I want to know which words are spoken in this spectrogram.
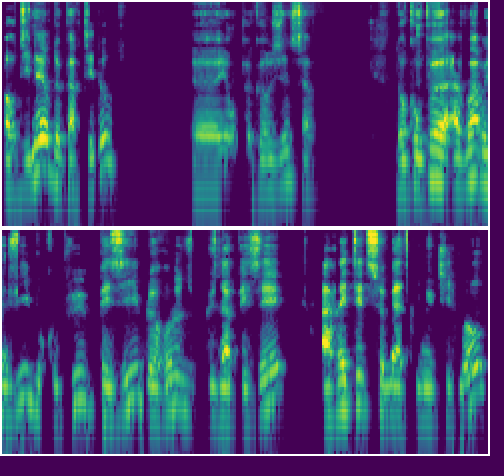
ordinaire de part et d'autre, heu, et on peut corriger ça. Donc on peut avoir une vie beaucoup plus paisible, heureuse, plus apaisée, arrêter de se battre inutilement,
